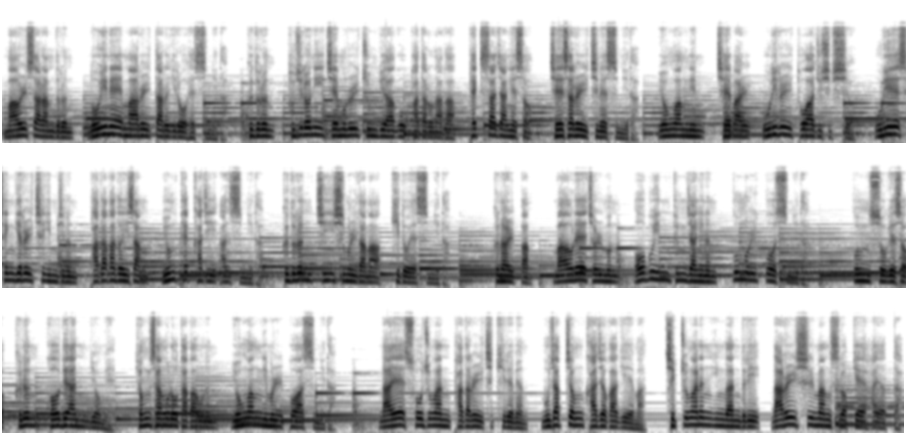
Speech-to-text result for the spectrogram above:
마을 사람들은 노인의 말을 따르기로 했습니다. 그들은 부지런히 재물을 준비하고 바다로 나가 백사장에서 제사를 지냈습니다. 용왕님, 제발 우리를 도와주십시오. 우리의 생계를 책임지는 바다가 더 이상 윤택하지 않습니다. 그들은 진심을 담아 기도했습니다. 그날 밤 마을의 젊은 어부인 등장이는 꿈을 꾸었습니다. 꿈 속에서 그는 거대한 용의 경상으로 다가오는 용왕님을 보았습니다. 나의 소중한 바다를 지키려면 무작정 가져가기에만 집중하는 인간들이 나를 실망스럽게 하였다.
